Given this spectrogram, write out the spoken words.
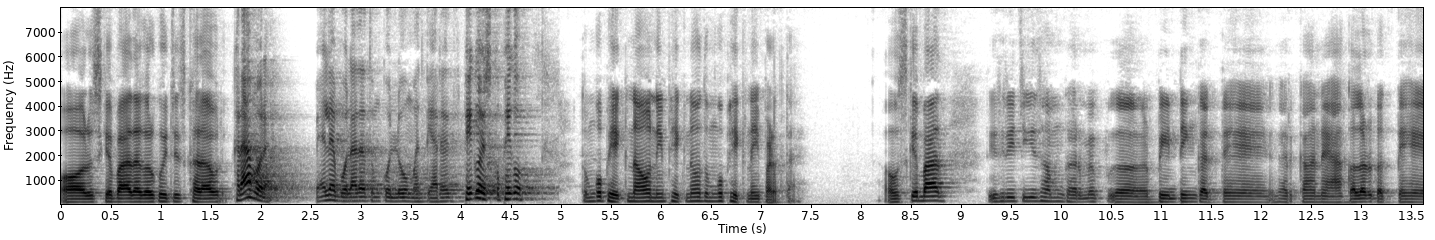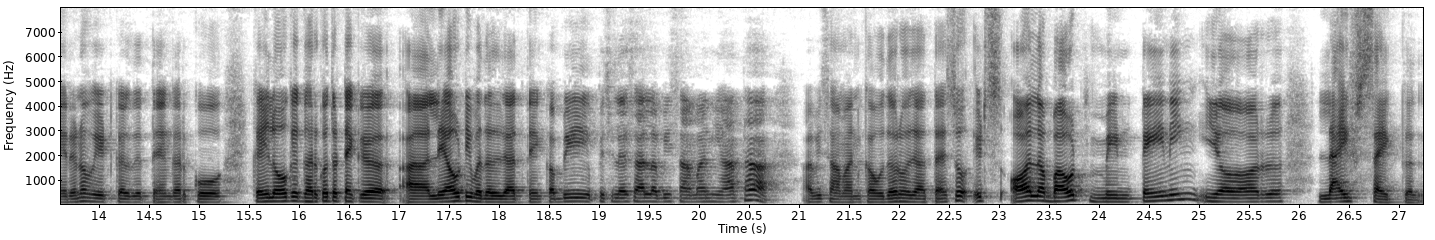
और उसके बाद अगर कोई चीज़ खराब खराब हो रहा है? पहले बोला था तुमको लो मत यार। फेंको इसको फेंको। तुमको फेंकना हो नहीं फेंकना हो तुमको फेंकना ही पड़ता है। और उसके बाद तीसरी चीज़ हम घर में पेंटिंग करते हैं, घर का नया कलर करते हैं रेनोवेट कर देते हैं घर को। कई लोगों के घर को तो टेक लेआउट ही बदल जाते हैं। कभी पिछले साल अभी सामान यहाँ था, अभी सामान का उधर हो जाता है। So it's all about maintaining your life cycle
